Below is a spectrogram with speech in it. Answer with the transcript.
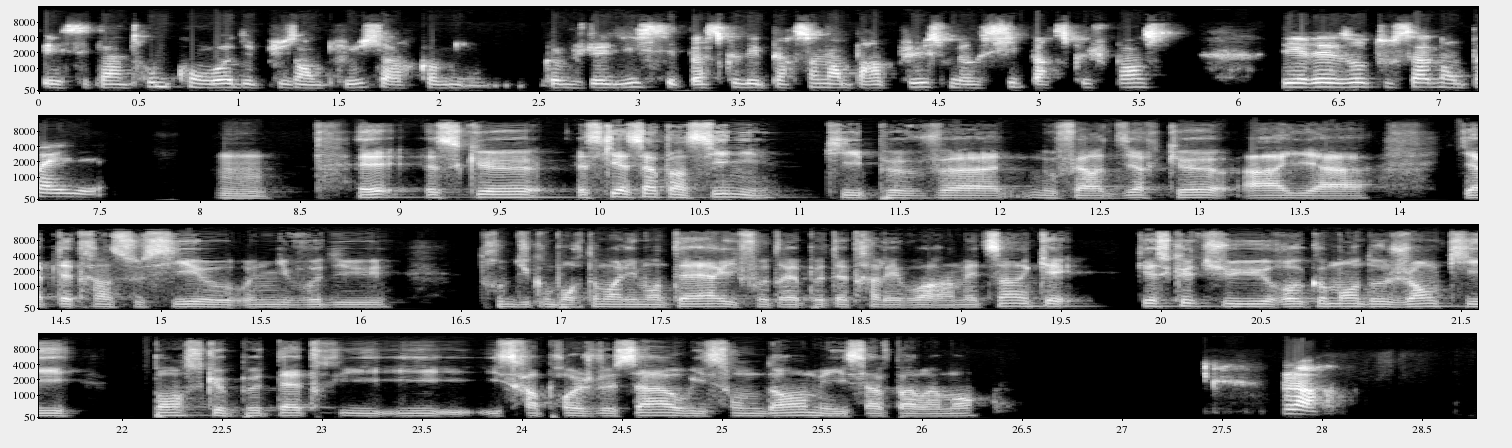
Et c'est un trouble qu'on voit de plus en plus. Alors, comme, comme je le dis, c'est parce que les personnes en parlent plus, mais aussi parce que je pense les réseaux, tout ça, n'ont pas aidé. Mhm. Et est-ce que est-ce qu'il y a certains signes qui peuvent euh, nous faire dire que ah il y a y a peut-être un souci au, au niveau du trouble du comportement alimentaire, il faudrait peut-être aller voir un médecin. Qu'est- Qu'est-ce que tu recommandes aux gens qui pensent que peut-être ils, ils- ils se rapprochent de ça ou ils sont dedans mais ils savent pas vraiment? Alors,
